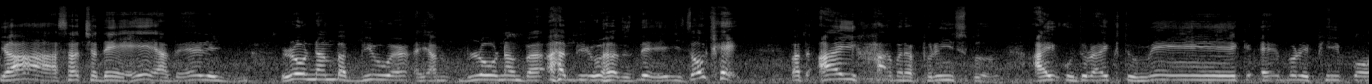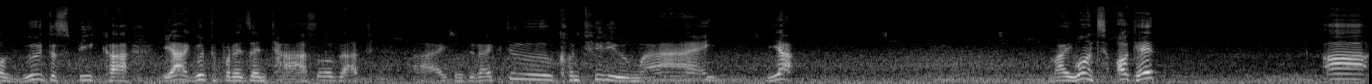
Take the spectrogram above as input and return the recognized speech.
Yeah, such a day, a very low number viewer, I am low number viewers day is okay. But I have a principle. I would like to make every people good speaker, yeah, good presenter, so that I would like to continue my, yeah, my wants. Okay. Uh,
